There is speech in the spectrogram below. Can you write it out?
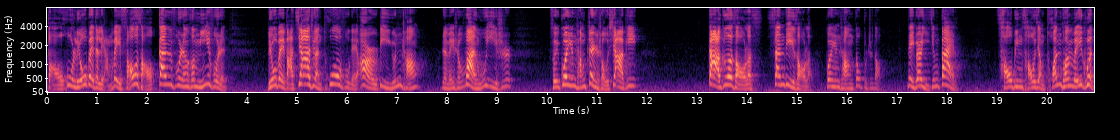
保护刘备的两位嫂嫂甘夫人和糜夫人。刘备把家眷托付给二弟云长，认为是万无一失，所以关云长镇守下邳。大哥走了，三弟走了，关云长都不知道，那边已经败了。曹兵曹将团团围困，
